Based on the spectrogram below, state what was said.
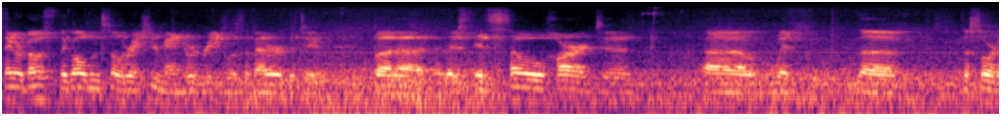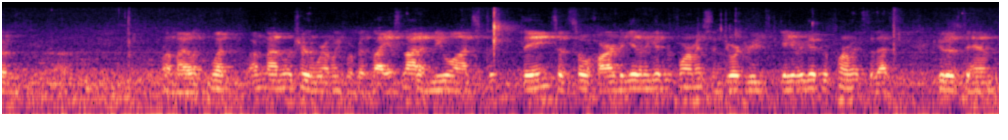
they were both the Golden Silver Age Superman. George Reeves was the better of the two, but uh, it's so hard to uh, with the the sort of uh, what I, what, I'm not sure the word I'm looking for, but like it's not a nuanced thing, so it's so hard to get a good performance. And George Reeves gave a good performance, so that's kudos to him.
